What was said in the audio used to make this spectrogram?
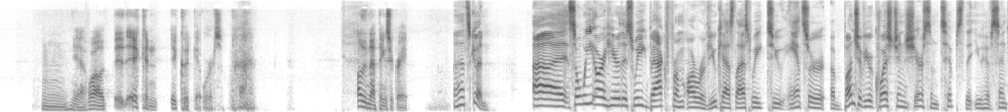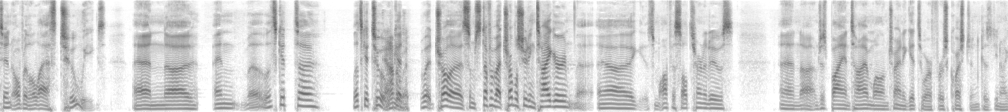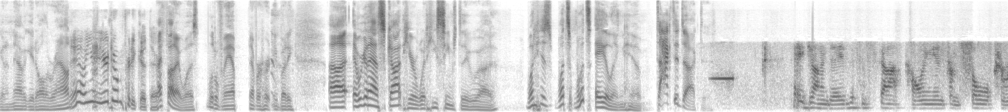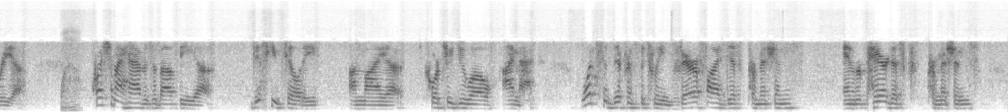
Hmm, yeah. Well, it, it can it could get worse. Other than that, things are great. That's good. Uh, so we are here this week, back from our review cast last week, to answer a bunch of your questions, share some tips that you have sent in over the last two weeks, and uh, and uh, let's get uh, let's get to it. We got what, uh, some stuff about troubleshooting Tiger, uh, uh, some office alternatives, and uh, I'm just buying time while I'm trying to get to our first question because you know I got to navigate all around. Yeah, you're you're doing pretty good there. I thought I was. Little vamp, never hurt anybody. Uh, and we're gonna ask Scott here what he seems to uh, what his what's what's ailing him. Doctor, doctor. Hey, John and Dave. This is Scott calling in from Seoul, Korea. wow. Question I have is about the uh, disk utility on my uh, Core 2 Duo iMac. What's the difference between verified disk permissions and repair disk permissions,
